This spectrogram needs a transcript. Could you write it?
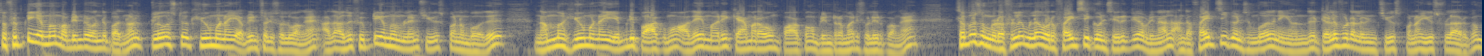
ஸோ ஃபிஃப்டி எம்எம் அப்படின்ற வந்து பார்த்தீங்கன்னா க்ளோஸ் டு ஹியூமன் ஐ அப்படின்னு சொல்லி சொல்லுவாங்க. அதாவது ஃபிஃப்டி எம்எம் லென்ஸ் யூஸ் பண்ணும்போது நம்ம ஹியூமன் ஐ எப்படி பார்க்குமோ அதே மாதிரி கேமராவும் பார்க்கும் அப்படின்ற மாதிரி சொல்லியிருப்பாங்க. சப்போஸ் உங்களோட ஃபிலிமில் ஒரு ஃபைட் சீக்வன்ஸ் இருக்குது அப்படின்னா அந்த ஃபைட் சீக்வன்ஸ் போது நீங்கள் வந்து டெலிஃபோட்டோ லென்ஸ் யூஸ் பண்ணால் யூஸ்ஃபுல்லாக இருக்கும்.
